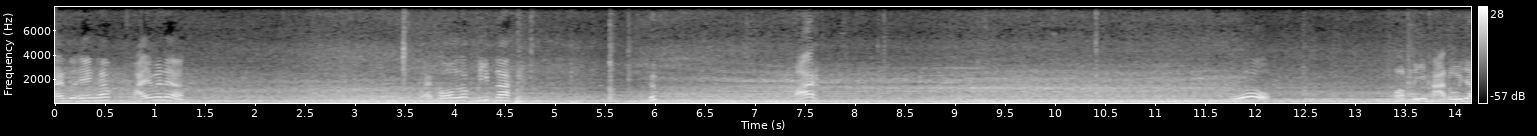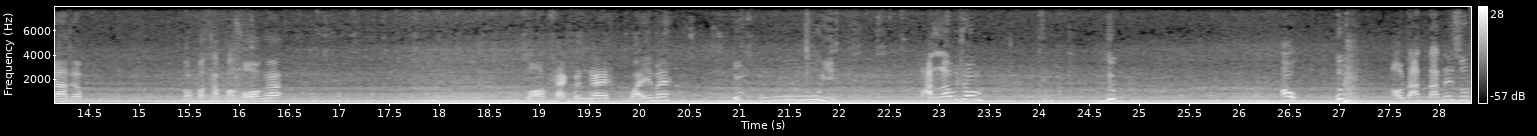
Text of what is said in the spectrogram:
รงตัวเองครับไหวไหมเนี่ยไหวคอก็ต้องดิฟนะฮึบไปโอ้ขอบนี้หาดูยากครับ ต้องประคับประคองฮะล้อแท็กเป็นไง ไหวไหมฮึบอุ้ยปั่นแล้วผู้ชมฮึบเอาฮึบเอาดันดันให้สุด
